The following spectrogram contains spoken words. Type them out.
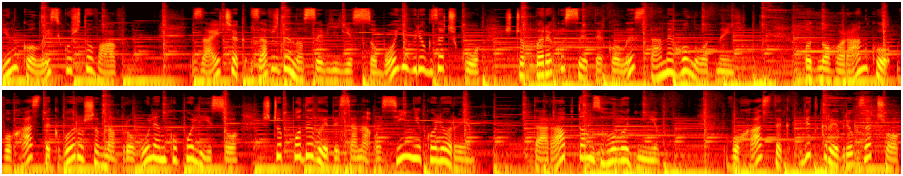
він колись куштував. Зайчик завжди носив її з собою в рюкзачку, щоб перекусити, коли стане голодний. Одного ранку вухастик вирушив на прогулянку по лісу, щоб подивитися на осінні кольори. Та раптом зголоднів. Вухастик відкрив рюкзачок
